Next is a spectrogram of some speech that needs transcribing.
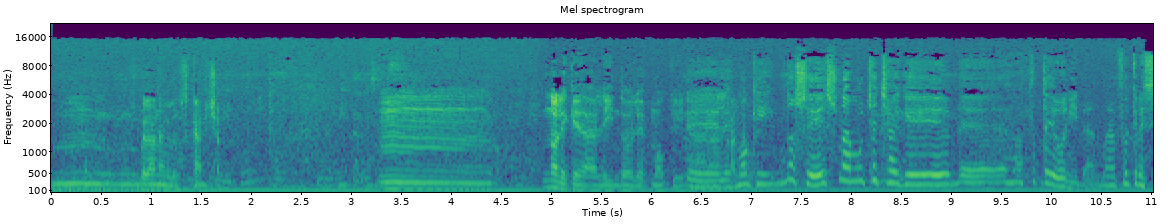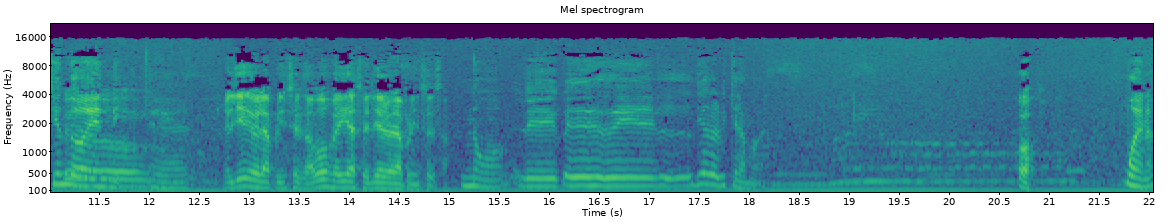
Mm, perdona que los capture. Mm, no le queda lindo el Smokey. Eh, el. Smokey, no sé, es una muchacha que eh, es bastante bonita. Fue creciendo Pero- en. Eh, El diario de la princesa. Vos veías el diario de la princesa. no, de- de- del diario Viste la Moda. Oh, Bueno.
